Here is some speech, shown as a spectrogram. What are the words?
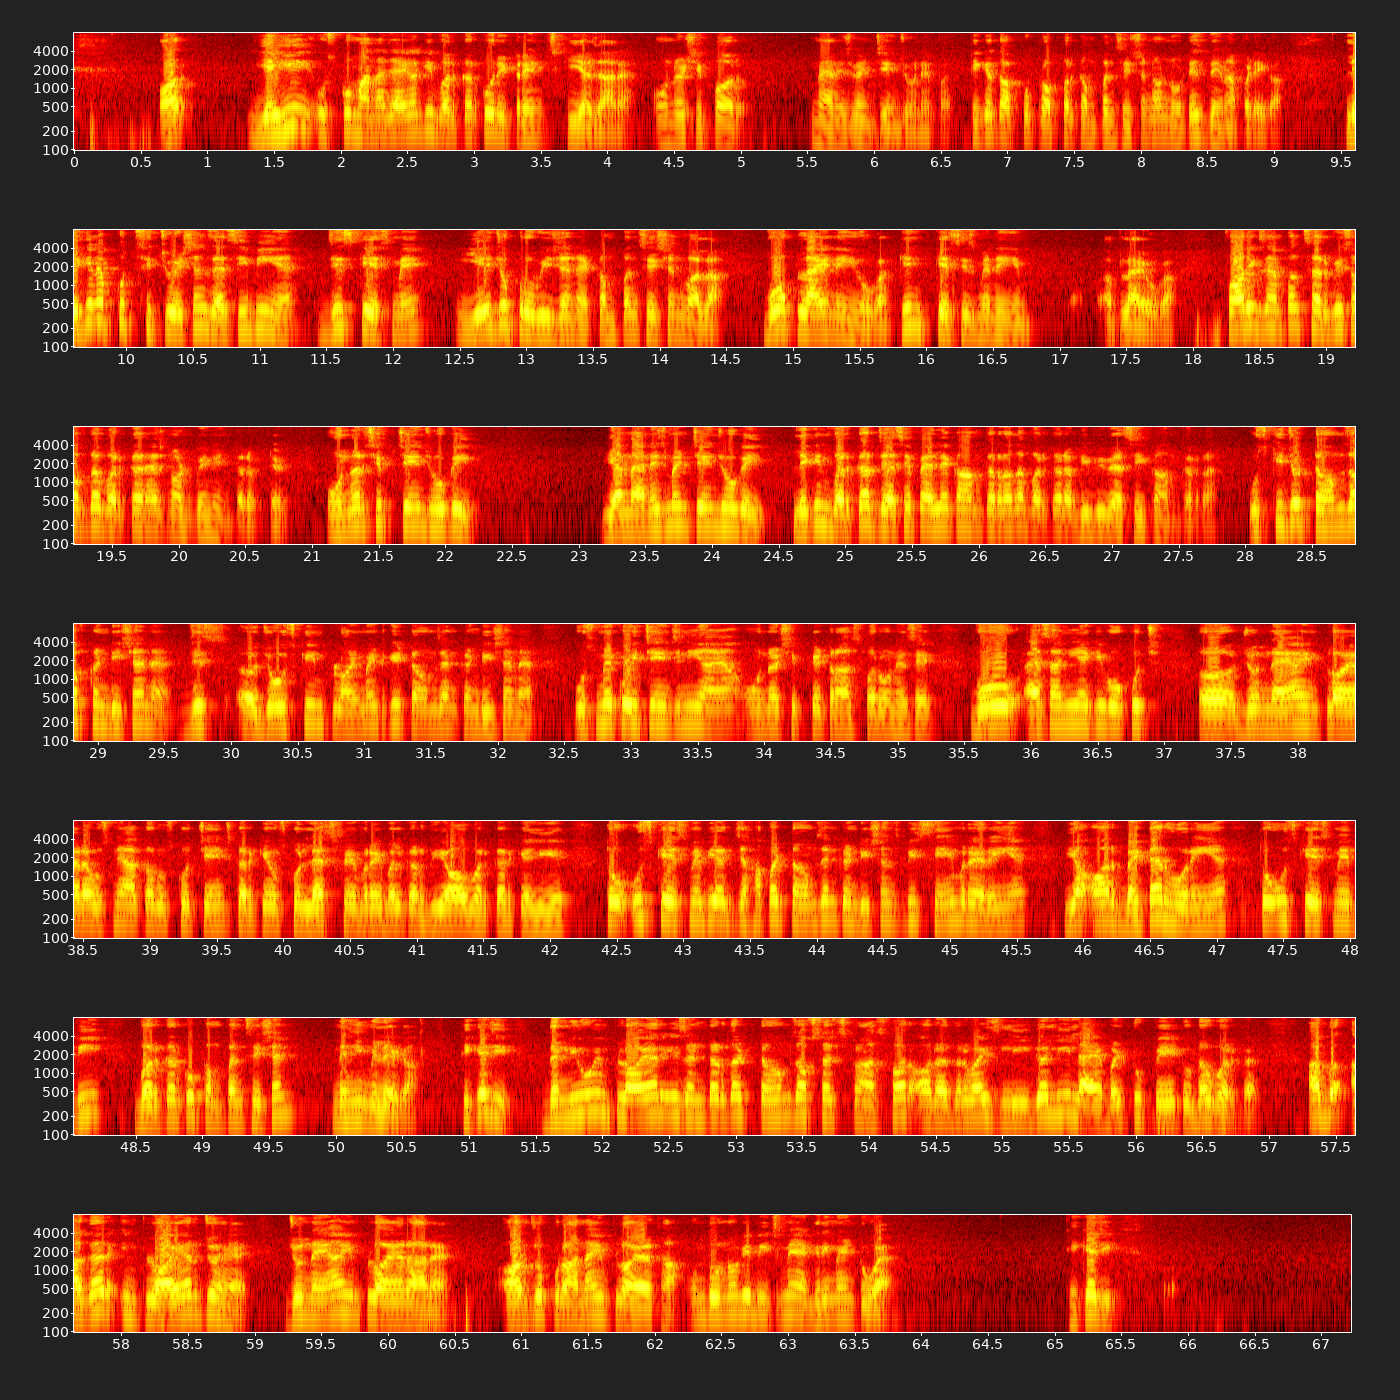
और यही उसको माना जाएगा कि वर्कर को रिट्रेंच किया जा रहा है ओनरशिप और मैनेजमेंट चेंज होने पर। ठीक है? तो आपको प्रॉपर कंपनसेशन और नोटिस देना पड़ेगा। लेकिन अब कुछ सिचुएशंस ऐसी भी हैं, जिस केस में ये जो प्रोविज़न है कंपनसेशन वाला, वो अप्लाई नहीं होगा। किन केसेस में नहीं अप्लाई होगा? For example service of the worker has not been interrupted ownership change हो गई, या मैनेजमेंट चेंज हो गई, लेकिन वर्कर जैसे पहले काम कर रहा था वर्कर अभी भी वैसे ही काम कर रहा है। उसकी जो टर्म्स ऑफ़ कंडीशन है, जिस जो उसकी इंप्लॉयमेंट की टर्म्स एंड कंडीशन है, उसमें कोई चेंज नहीं आया ओनरशिप के ट्रांसफ़र होने से। वो, ऐसा नहीं है कि वो कुछ जो नया एम्प्लॉयर है, उसने आकर उसको चेंज करके उसको लेस फेवरेबल कर दिया हो वर्कर के लिए। तो उस केस में भी जहाँ पर टर्म्स एंड कंडीशंस भी सेम रह रही हैं, या और बेटर हो रही हैं तो उस केस में भी वर्कर को कंपनसेशन नहीं मिलेगा। ठीक है जी? The new employer is under the terms of such transfer और otherwise legally liable to pay to the worker अब अगर एम्प्लॉयर जो है, जो नया एम्प्लॉयर आ रहा है और जो पुराना एम्प्लॉयर था, उन दोनों के बीच में एग्रीमेंट हुआ है। ठीक है जी?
